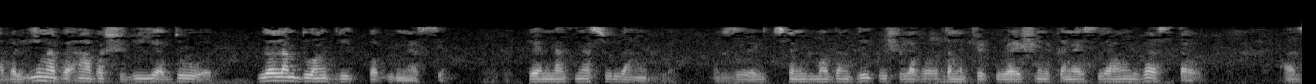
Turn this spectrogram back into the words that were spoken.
אבל אימא ואבא שלי ידעו, לא למדו אנגלית בגימנסיה. והם נסעו לאנגליה. אז היו צריכים ללמוד אנגלית בשביל לעבור את ה matriculation להיכנס לאוניברסיטאות. אז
